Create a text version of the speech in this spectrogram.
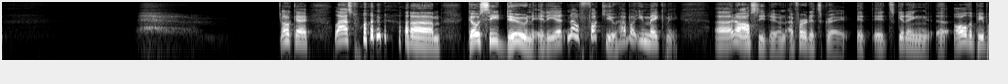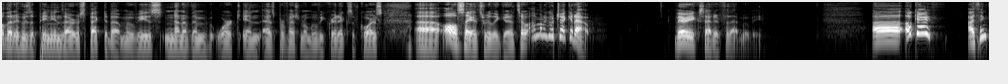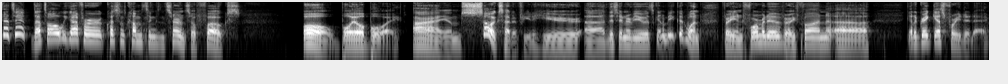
okay, last one. um, go see Dune, idiot. No, fuck you. How about you make me? Uh, no, I'll see Dune. I've heard it's great. It it's getting uh, all the people that whose opinions I respect about movies. None of them work in as professional movie critics, of course. Uh, all say it's really good, so I'm gonna go check it out. Very excited for that movie. Uh, okay, I think that's it. That's all we got for questions, comments, and concerns. So, folks. Oh boy, oh boy. I am so excited for you to hear uh, this interview. It's going to be a good one. Very informative, very fun. Uh, Got a great guest for you today.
